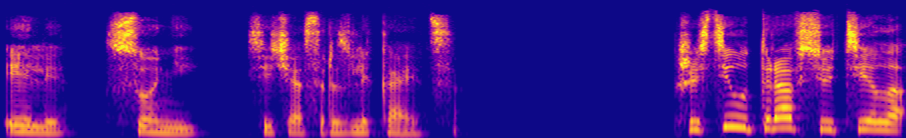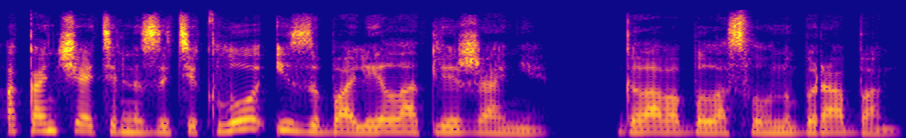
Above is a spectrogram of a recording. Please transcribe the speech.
Элли с Соней сейчас развлекается. К шести утра все тело окончательно затекло и заболело от лежания. Голова была словно барабан.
